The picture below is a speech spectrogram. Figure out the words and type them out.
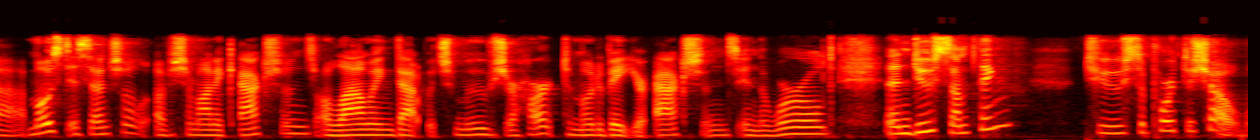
uh, most essential of shamanic actions, allowing that which moves your heart to motivate your actions in the world, and do something to support the show,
